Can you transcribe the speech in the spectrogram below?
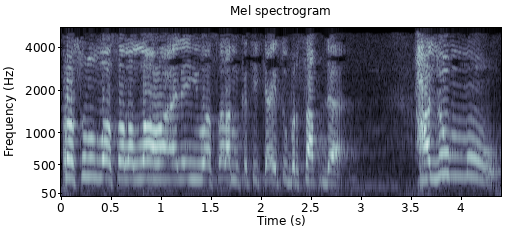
Rasulullah sallallahu alaihi wasallam ketika itu bersabda, "Halummu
